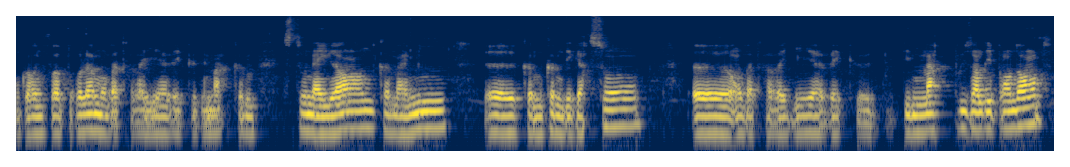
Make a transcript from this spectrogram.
encore une fois pour l'homme, on va travailler avec des marques comme Stone Island, comme Ami, comme comme des garçons. Euh, on va travailler avec euh, des marques plus indépendantes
